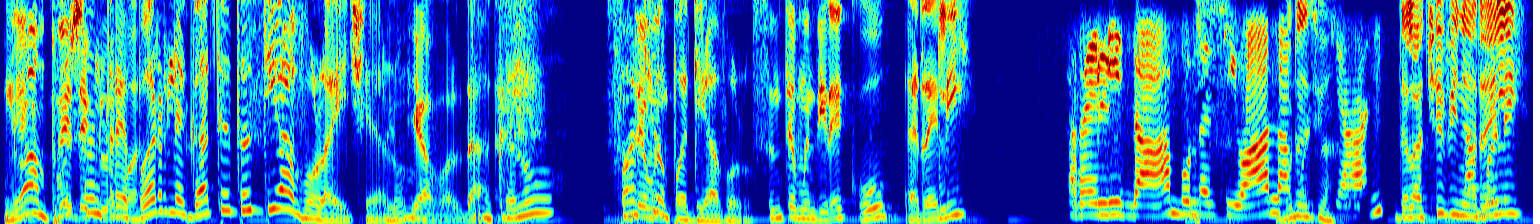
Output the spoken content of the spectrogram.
Eu am Nu e pus de glumă. întrebări legate de diavol aici. Nu? Diavol, da. Dacă nu, fac eu în, pe diavolul. Suntem în direct cu Reli? Reli, da, bună ziua, la Bună ziua. mulți ani. De la ce vine La mulți- Reli?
